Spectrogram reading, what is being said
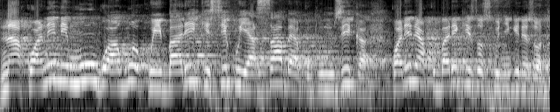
Na kwa nini mungu aamue kuibariki siku ya saba ya kupumzika? Kwa nini akubariki hizo siku nyingine zote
